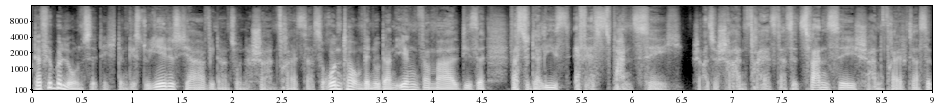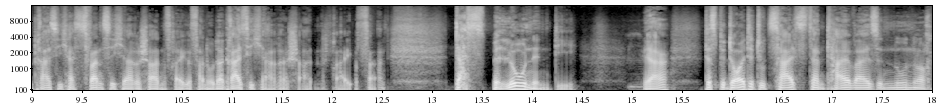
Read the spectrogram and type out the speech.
Dafür belohnen sie dich. Dann gehst du jedes Jahr wieder an so eine Schadenfreiheitsklasse runter. Und wenn du dann irgendwann mal diese, was du da liest, FS 20, also Schadenfreiheitsklasse 20, Schadenfreiheitsklasse 30, hast 20 Jahre schadenfrei gefahren oder 30 Jahre schadenfrei gefahren. Das belohnen die. Ja, das bedeutet, du zahlst dann teilweise nur noch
